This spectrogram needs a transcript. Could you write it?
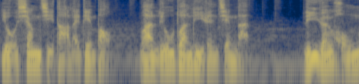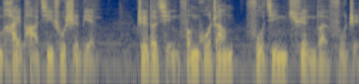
又相继打来电报，挽留段历任艰难。黎元洪害怕激出事变，只得请冯国璋赴京劝段复职。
